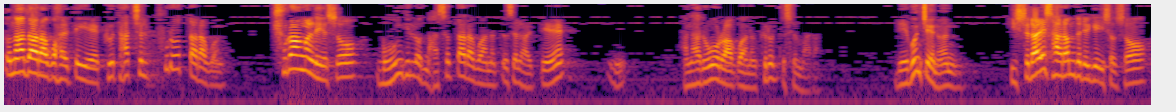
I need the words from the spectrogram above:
떠나다라고 할 때에 그 닻을 풀었다라고 하는 출항을 해서 먼 길로 나섰다라고 하는 뜻을 할 때 아나로라고 하는 그런 뜻을 말합니다. 네 번째는 이스라엘 사람들에게 있어서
